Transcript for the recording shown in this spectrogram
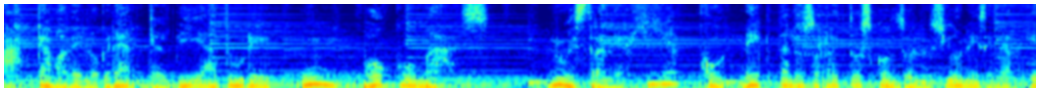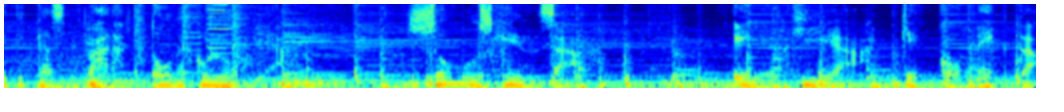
acaba de lograr que el día dure un poco más. Nuestra energía conecta los retos con soluciones energéticas para toda Colombia. Somos Gensa. Energía que conecta.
